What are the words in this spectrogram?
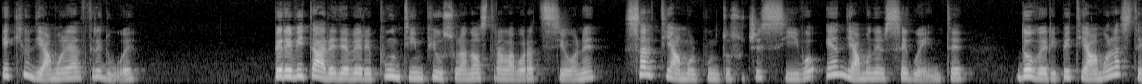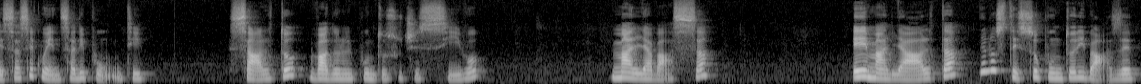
e chiudiamo le altre due. Per evitare di avere punti in più sulla nostra lavorazione, saltiamo il punto successivo e andiamo nel seguente, dove ripetiamo la stessa sequenza di punti. Salto, vado nel punto successivo, maglia bassa, e maglia alta nello stesso punto di base.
